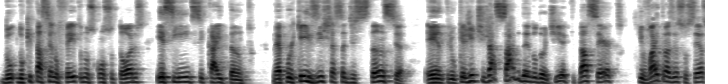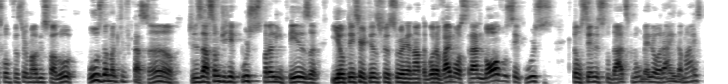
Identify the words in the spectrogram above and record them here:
do, do que está sendo feito nos consultórios, esse índice cai tanto. Né? Porque existe essa distância entre o que a gente já sabe da endodontia, que dá certo, que vai trazer sucesso, como o professor Maurício falou, uso da magnificação, utilização de recursos para limpeza, e eu tenho certeza que o professor Renato agora vai mostrar novos recursos que estão sendo estudados, que vão melhorar ainda mais,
